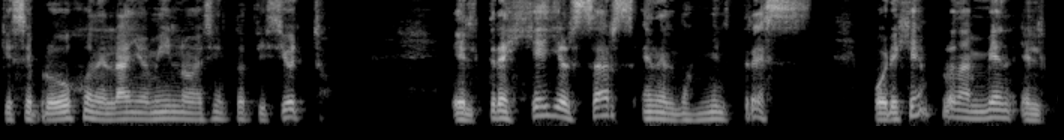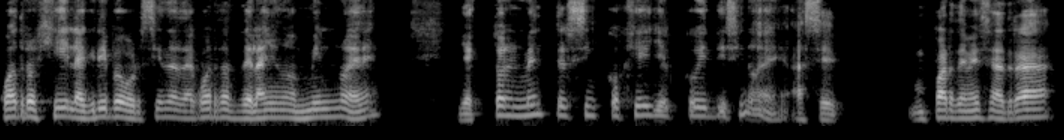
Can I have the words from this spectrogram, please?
que se produjo en el año 1918 el 3G y el SARS en el 2003. Por ejemplo, también el 4G y la gripe porcina, ¿te acuerdas? Del año 2009. Y actualmente el 5G y el COVID-19. Hace un par de meses atrás,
